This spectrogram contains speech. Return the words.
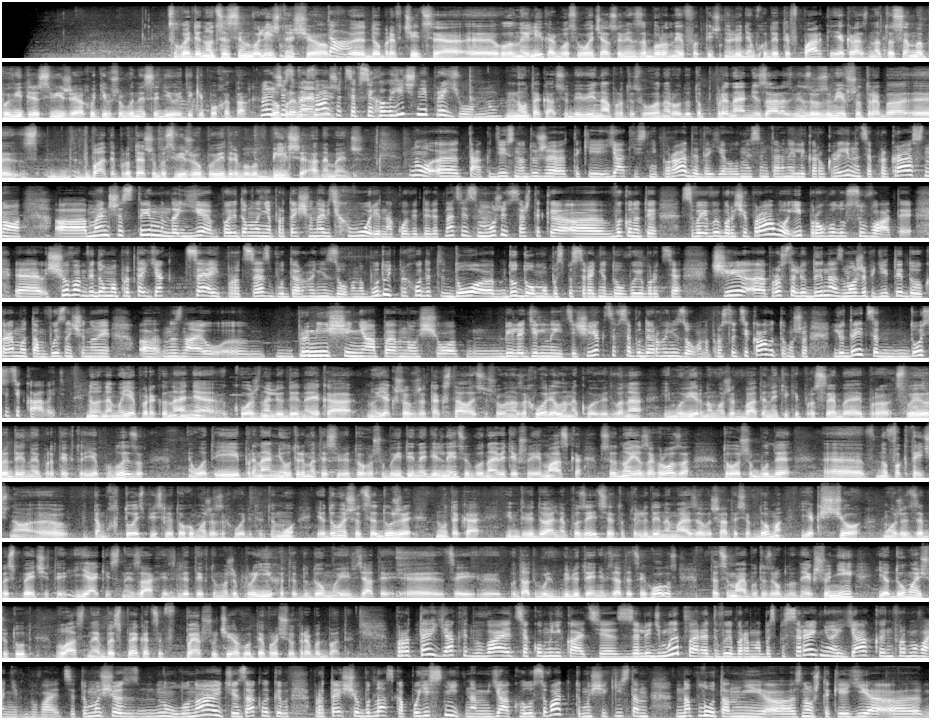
Слухайте, ну це символічно, що Так. е, добре вчиться е, головний лікар, бо свого часу він заборонив фактично людям ходити в парк якраз на те саме повітря свіже, а хотів, щоб вони сиділи тільки по хатах. Ну, він ще сказав, що це психологічний прийом. Ну Ну така собі війна проти свого народу. Тобто, принаймні зараз він зрозумів, що треба е, дбати про те, щоб свіжого повітря було більше, а не менше. Ну е, так, дійсно дуже такі якісні поради дає головний санітарний лікар України. Це прекрасно. А менше з тим є повідомлення про те, що навіть хворі на COVID-19 зможуть все ж таки е, виконати своє виборче право і проголосувати. Е, Що вам відомо про те, як цей процес буде організовано? Будуть приходити до додому безпосередньо до виборця, чи просто людина зможе підійти до окремо там визначеної, не знаю, приміщення, певно, що біля дільниці, чи як це все буде організовано? Просто цікаво, тому що людей це досі цікавить. Ну, на моє переконання, кожна людина, яка, ну якщо вже так сталося, що вона захворіла на ковід, вона ймовірно може дбати не тільки про себе, а й про свою родину і про тих, хто є поблизу. От і принаймні утриматися від того, щоб йти на дільницю, бо навіть якщо є маска, все одно є загроза того, що буде е, ну фактично е, там хтось після того може захворіти. Тому я думаю, що це дуже ну така індивідуальна позиція. Тобто людина має залишатися вдома, якщо можуть забезпечити якісний захист для тих, хто може проїхати додому і взяти е, цей е, подати бю- бюлетені, взяти цей голос, то це має бути зроблено. Якщо ні, я думаю, що тут власне безпека це в першу чергу те, про що треба дбати. Про те, як відбувається комунікація з людьми перед виборами безпосередньо, як інформування відбувається, тому що ну лунають заклики про те, що, будь ласка, поясніть нам, як голосувати, тому що якісь там наплутані е, знову ж таки є е,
